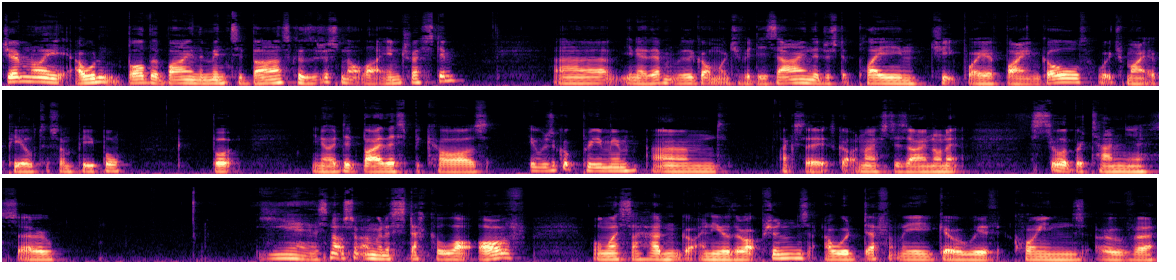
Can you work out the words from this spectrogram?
generally, I wouldn't bother buying the minted bars because they're just not that interesting. Uh, you know, they haven't really got much of a design. They're just a plain, cheap way of buying gold, which might appeal to some people. But, you know, I did buy this because it was a good premium, and like I say, it's got a nice design on it. It's still a Britannia, so yeah, it's not something I'm going to stack a lot of, unless I hadn't got any other options. I would definitely go with coins over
